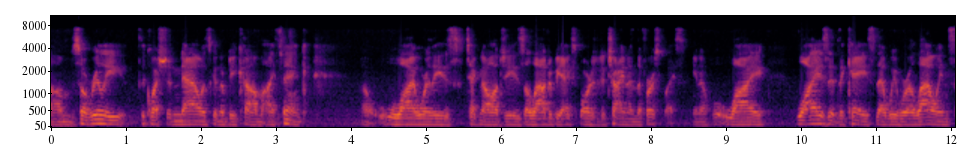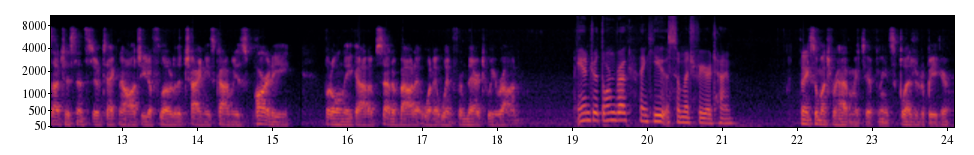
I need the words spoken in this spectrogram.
Um, so, really, the question now is going to become, I think, uh, why were these technologies allowed to be exported to China in the first place? You know, why why is it the case that we were allowing such a sensitive technology to flow to the Chinese Communist Party, but only got upset about it when it went from there to Iran? Andrew Thornebrooke, thank you so much for your time. Thanks so much for having me, Tiffany. It's a pleasure to be here.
